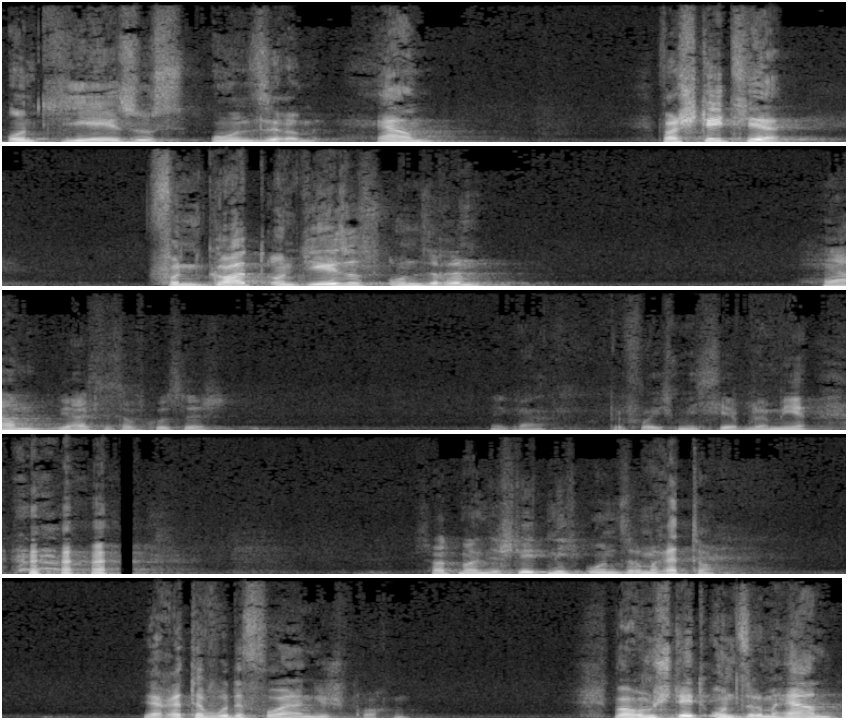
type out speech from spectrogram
und Jesus, unserem Herrn. Was steht hier? Von Gott und Jesus, unserem Herrn. Wie heißt das auf Russisch? Egal bevor ich mich hier blamier. Schaut mal, da steht nicht unserem Retter. Der Retter wurde vorher angesprochen. Warum steht unserem Herrn?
